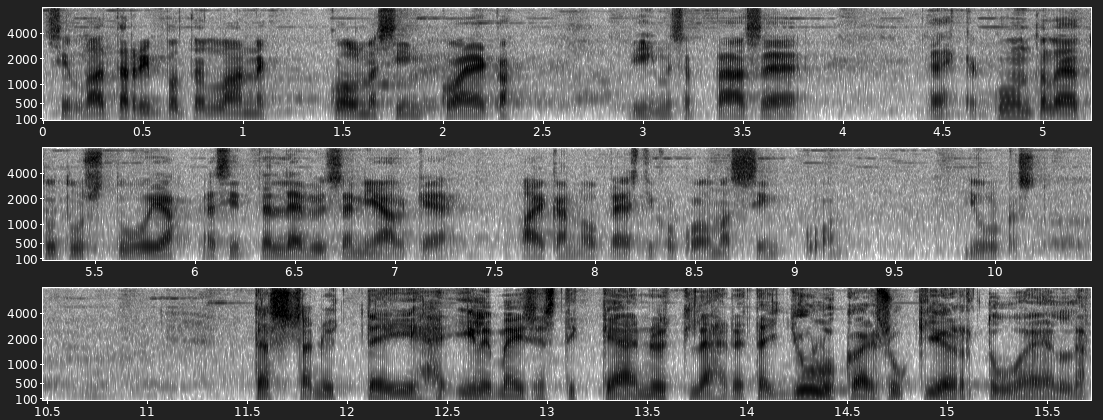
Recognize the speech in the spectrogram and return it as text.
sillä että ripotellaan ne kolme sinkkoa, eka ihmiset pääsee ehkä kuuntelee ja tutustuu ja, ja sitten levy sen jälkeen aika nopeasti, kun kolmas sinkku on julkaistu. Tässä nyt ei ilmeisesti eikä nyt lähdetä julkaisukiertueelle.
